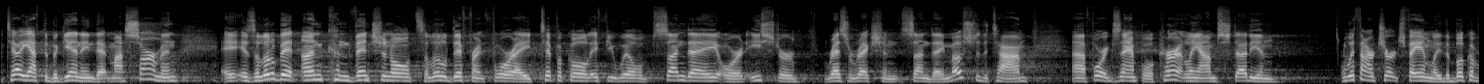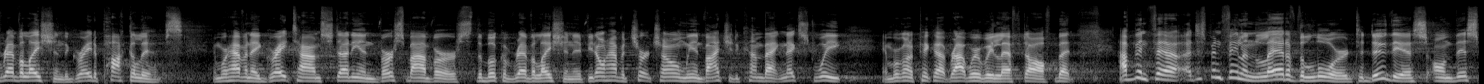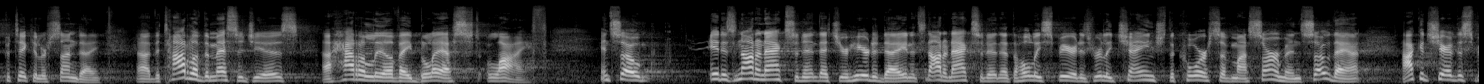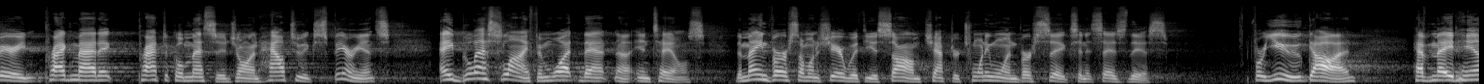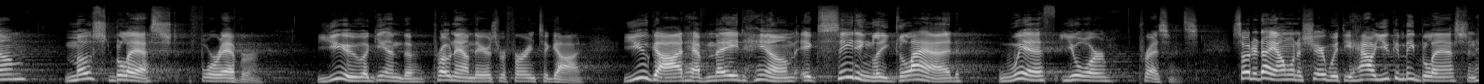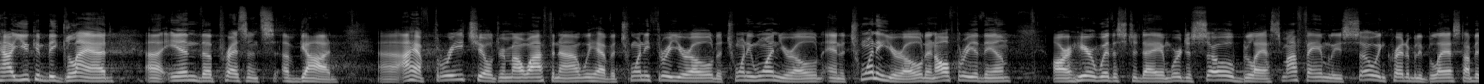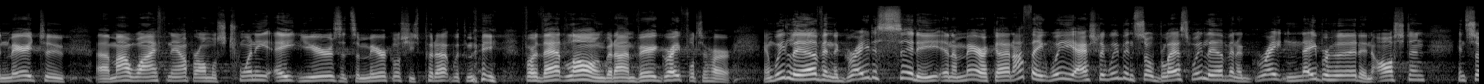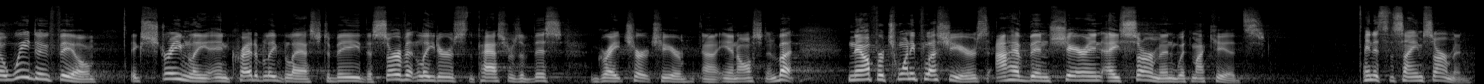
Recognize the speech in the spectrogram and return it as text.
tell you at the beginning that my sermon is a little bit unconventional. It's a little different for a typical, if you will, Sunday or Easter Resurrection Sunday. Most of the time, uh, for example, currently I'm studying with our church family the book of Revelation, the great apocalypse. And we're having a great time studying verse by verse the book of Revelation. If you don't have a church home, we invite you to come back next week and we're going to pick up right where we left off. But I've been I've just been feeling led of the Lord to do this on this particular Sunday. Uh, the title of the message is uh, How to Live a Blessed Life. And so it is not an accident that you're here today, and it's not an accident that the Holy Spirit has really changed the course of my sermon so that I could share this very pragmatic, practical message on how to experience a blessed life and what that uh, entails. The main verse I want to share with you is Psalm chapter 21, verse 6, and it says this For you, God, have made him most blessed forever. You, again, the pronoun there is referring to God. You, God, have made him exceedingly glad with your presence. So, today I want to share with you how you can be blessed and how you can be glad uh, in the presence of God. Uh, I have three children, my wife and I. We have a 23 year old, a 21 year old, and a 20 year old, and all three of them are here with us today, and we're just so blessed. My family is so incredibly blessed. I've been married to uh, my wife now for almost 28 years. It's a miracle she's put up with me for that long, but I'm very grateful to her. And we live in the greatest city in America, and I think we actually, we've been so blessed. We live in a great neighborhood in Austin, and so we do feel extremely, incredibly blessed to be the servant leaders, the pastors of this great church here uh, in Austin. But now, for 20 plus years, I have been sharing a sermon with my kids. And it's the same sermon.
